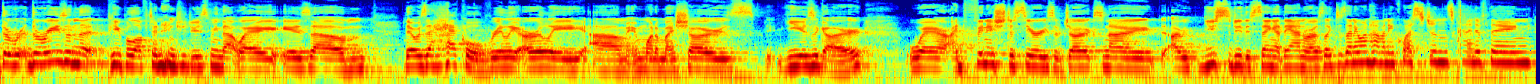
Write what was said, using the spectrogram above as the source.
The, the reason that people often introduce me that way is. Um, there was a heckle really early um, in one of my shows years ago where I'd finished a series of jokes and I, I used to do this thing at the end where I was like, does anyone have any questions kind of thing?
